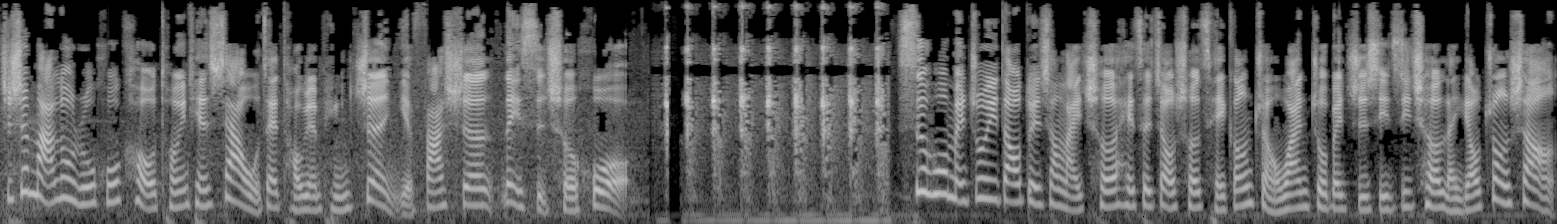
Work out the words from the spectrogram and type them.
只是马路如虎口。同一天下午，在桃园平镇也发生类似车祸。似乎没注意到对向来车，黑色轿车才刚转弯就被直行机车拦腰撞上。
